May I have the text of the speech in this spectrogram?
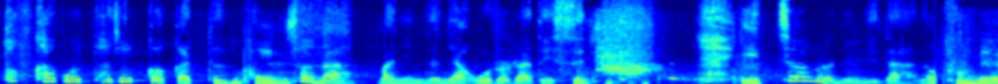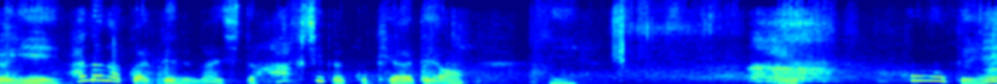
톡 하고 터질 것 같은 봉선화만 있느냐, 오로라도 있습니다. 2,000원입니다. 분명히 하나 갖고 안 되는 거 아시죠? 합식을 꼭 해야 돼요. 예. 호흡의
